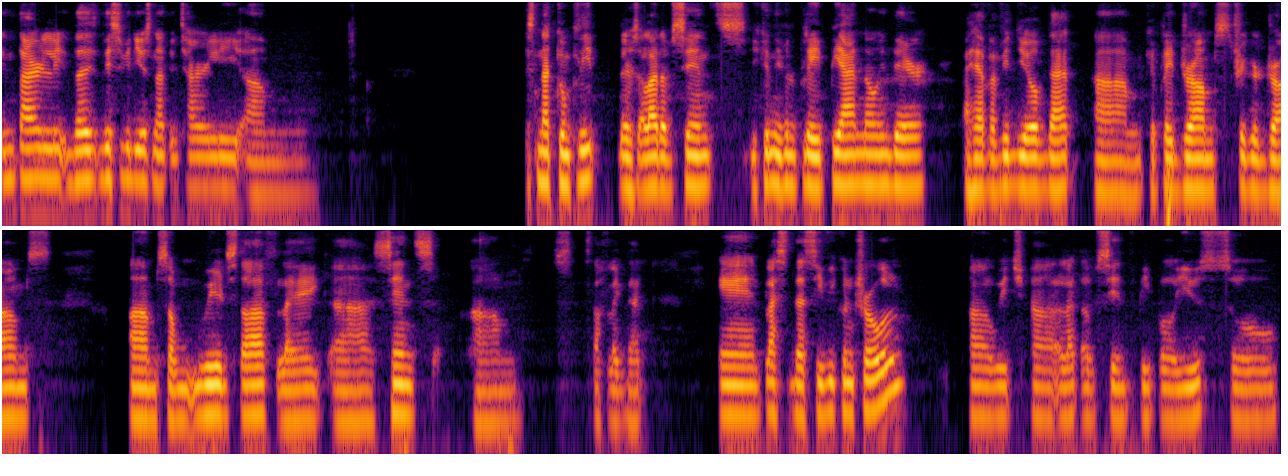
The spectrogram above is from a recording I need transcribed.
entirely, the, this video is not entirely, um, it's not complete. There's a lot of synths. You can even play piano in there. I have a video of that. Um, you can play drums, trigger drums, um, some weird stuff like uh, synths, um, stuff like that. And plus the CV control, uh, which uh, a lot of synth people use. So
